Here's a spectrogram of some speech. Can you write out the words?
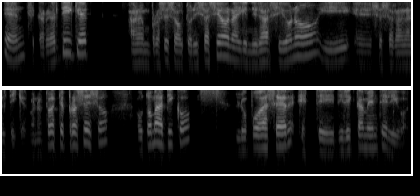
Bien, se carga el ticket, hará un proceso de autorización, alguien dirá sí o no y eh, se cerrará el ticket. Bueno, todo este proceso automático lo puedo hacer este, directamente el IBOT.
